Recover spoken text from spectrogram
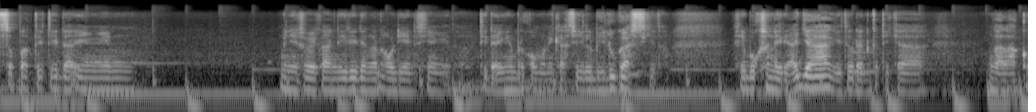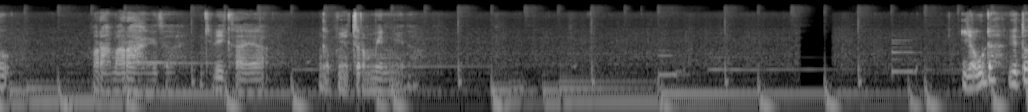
seperti tidak ingin menyesuaikan diri dengan audiensnya gitu. Tidak ingin berkomunikasi lebih lugas gitu. Sibuk sendiri aja gitu dan ketika nggak laku marah-marah gitu. Jadi kayak nggak punya cermin gitu. Ya udah gitu.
